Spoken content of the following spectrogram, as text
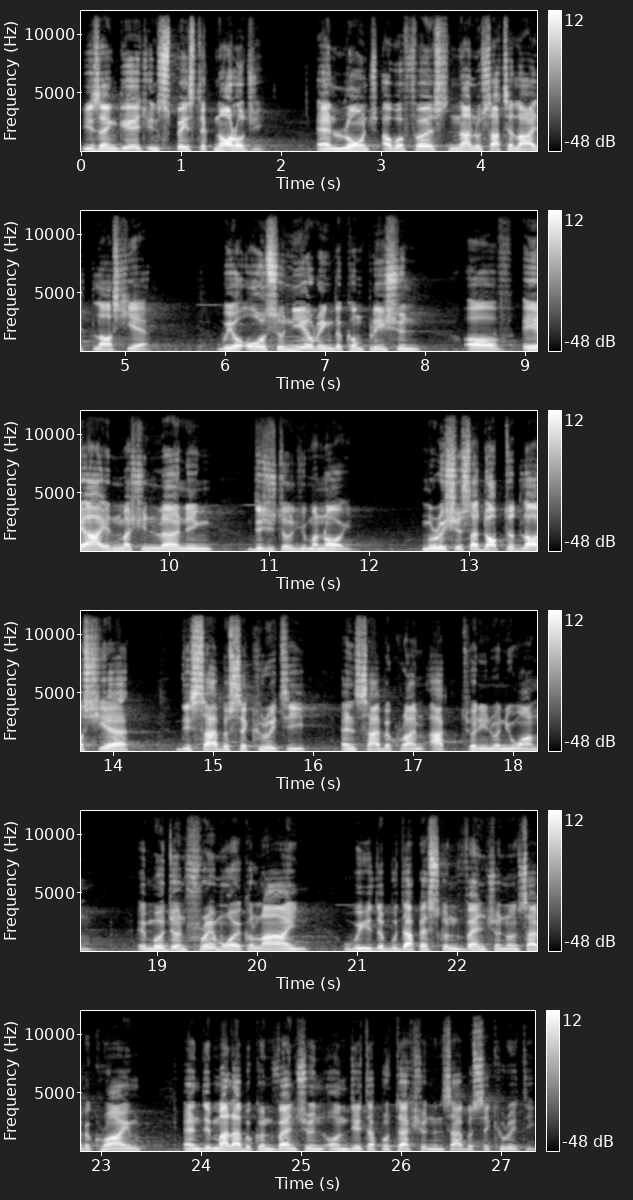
is engaged in space technology and launched our first nanosatellite last year. We are also nearing the completion of AI and machine learning digital humanoid. Mauritius adopted last year the Cybersecurity and Cybercrime Act 2021, a modern framework aligned with the Budapest Convention on Cybercrime and the Malabo Convention on Data Protection and Cybersecurity.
